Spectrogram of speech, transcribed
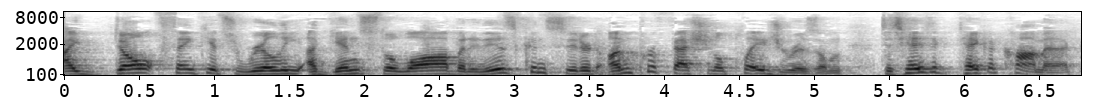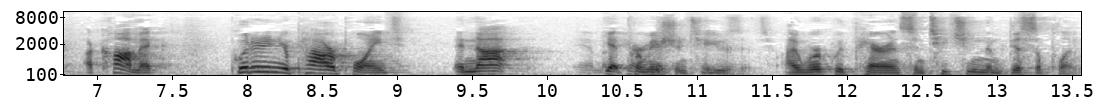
I don't think it's really against the law, but it is considered unprofessional plagiarism to take, take a comic, a comic, put it in your PowerPoint, and not get permission to use it. I work with parents and teaching them discipline.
